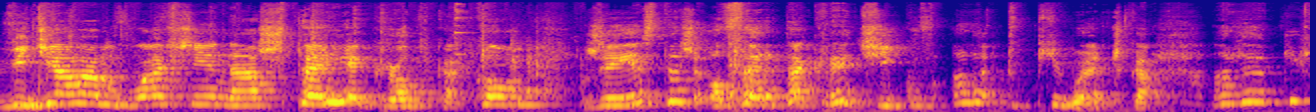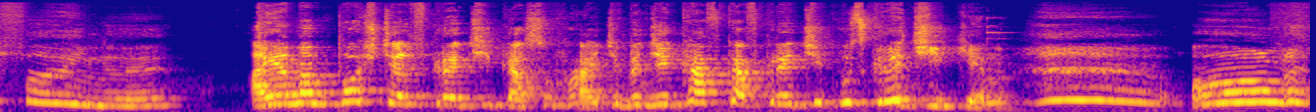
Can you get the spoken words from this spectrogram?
Widziałam właśnie na szpeje.com, że jest też oferta krecików, ale piłeczka, ale jakie fajne. A ja mam pościel z krecika, słuchajcie, będzie kawka w kreciku z krecikiem. Ale,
